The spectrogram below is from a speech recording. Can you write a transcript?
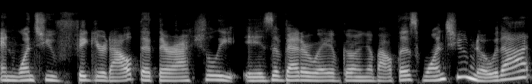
and once you've figured out that there actually is a better way of going about this, once you know that,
